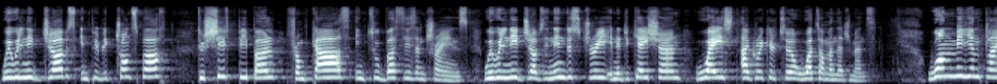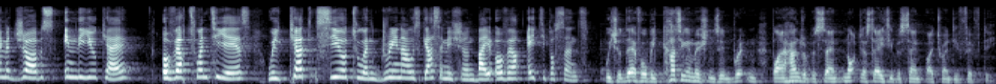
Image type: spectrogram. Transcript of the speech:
We will need jobs in public transport to shift people from cars into buses and trains. We will need jobs in industry, in education, waste, agriculture, water management. One million climate jobs in the UK over 20 years will cut CO2 and greenhouse gas emission by over 80%. We should therefore be cutting emissions in Britain by 100%, not just 80% by 2050.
